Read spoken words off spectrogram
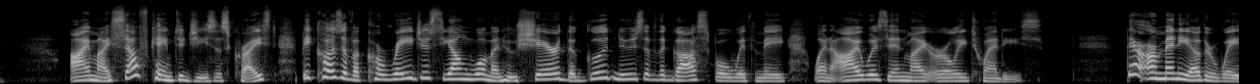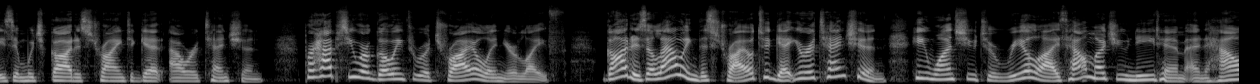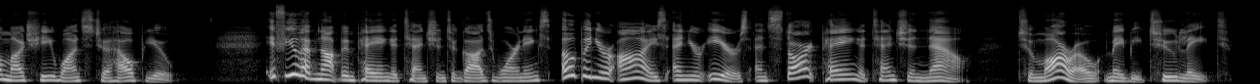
I myself came to Jesus Christ because of a courageous young woman who shared the good news of the gospel with me when I was in my early 20s. There are many other ways in which God is trying to get our attention. Perhaps you are going through a trial in your life. God is allowing this trial to get your attention. He wants you to realize how much you need Him and how much He wants to help you. If you have not been paying attention to God's warnings, open your eyes and your ears and start paying attention now. Tomorrow may be too late.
